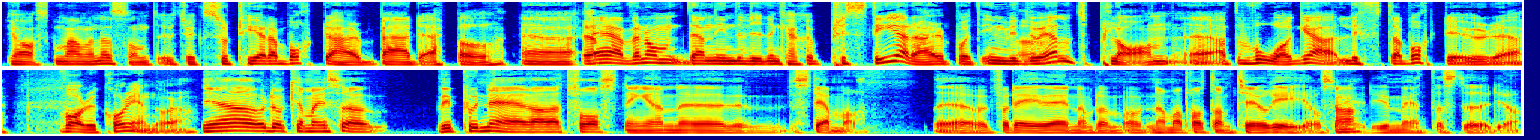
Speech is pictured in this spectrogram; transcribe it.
ja, ska man använda ett sånt uttryck, sortera bort det här bad apple. Eh, Även om den individen kanske presterar på ett individuellt plan, eh, att våga lyfta bort det ur varukorgen. Då, då. Ja, och då kan man ju säga, vi ponerar att forskningen stämmer. För det är ju en av och när man pratar om teorier så Ja. är det ju metastudier.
